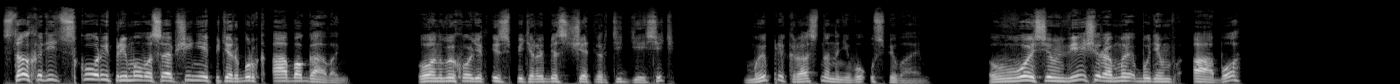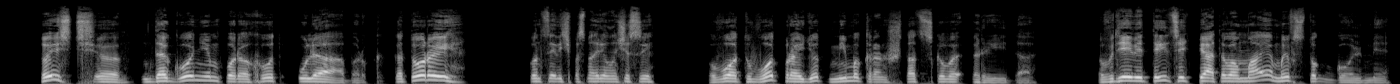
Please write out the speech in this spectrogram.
стал ходить скорый прямого сообщения Петербург-Або-Гавань. Он выходит из Питера без четверти десять. Мы прекрасно на него успеваем. В восемь вечера мы будем в Або, то есть э, догоним пароход Уляборг, который, Концевич посмотрел на часы, вот-вот пройдет мимо Кронштадтского рейда. В 9.35 мая мы в Стокгольме.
